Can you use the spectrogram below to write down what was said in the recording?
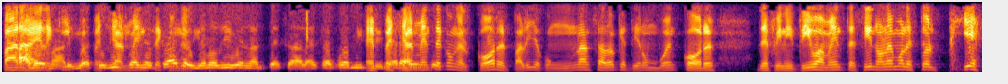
para el equipo, especialmente con el, yo lo dije en la antesala, esa fue mi especialmente con el core, palillo, con un lanzador que tiene un buen core, definitivamente sí, no le molestó el pie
